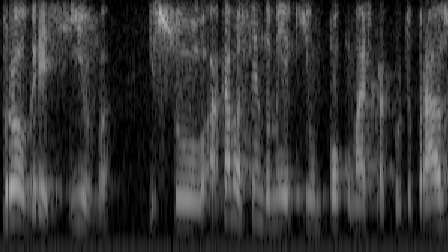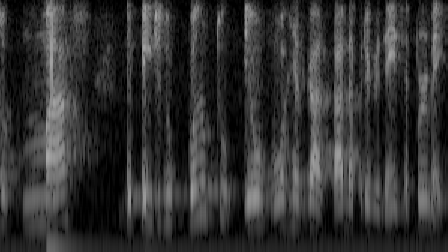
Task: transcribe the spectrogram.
progressiva, isso acaba sendo meio que um pouco mais para curto prazo, mas depende do quanto eu vou resgatar da Previdência por mês.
